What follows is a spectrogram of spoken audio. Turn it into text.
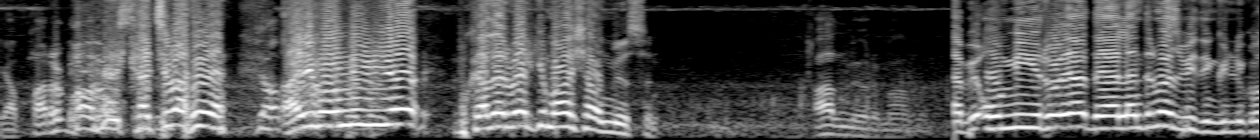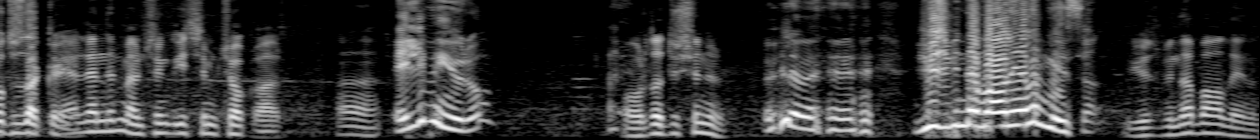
Yaparım abi. Kaçırma mı? Aylık 10 bin euro bu kadar belki maaş almıyorsun. Almıyorum abi. Ya bir 10 bin euroya değerlendirmez miydin günlük 30 dakikayı? Değerlendirmem çünkü içim çok ağır. Ha, 50 bin euro. Orada düşünürüm. Öyle mi? 100 binde bağlayalım mı insan? 100 binde bağlayalım.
